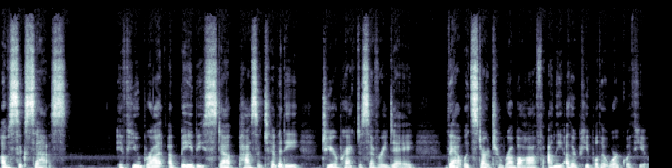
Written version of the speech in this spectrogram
of success. If you brought a baby step positivity to your practice every day, that would start to rub off on the other people that work with you.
